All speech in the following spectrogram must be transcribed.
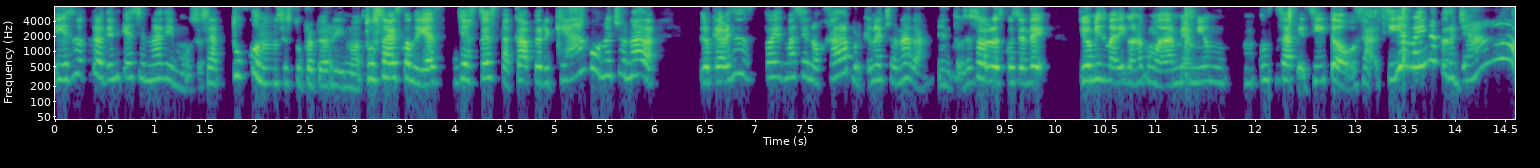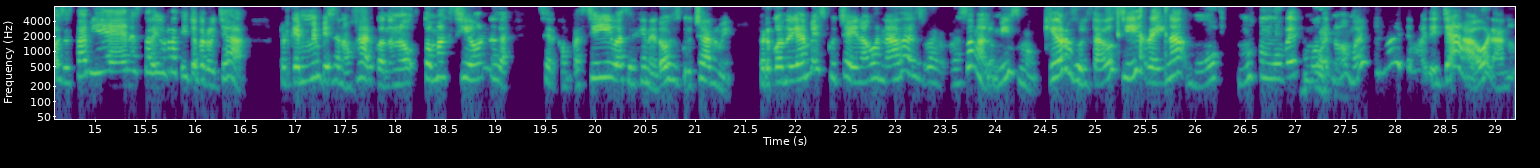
y eso no te lo tiene que decir nadie, Mus. O sea, tú conoces tu propio ritmo. Tú sabes cuando ya, ya estoy hasta acá, pero ¿qué hago? No he hecho nada. Lo que a veces estoy más enojada porque no he hecho nada. Entonces, solo es cuestión de, yo misma digo, ¿no? Como darme a mí un, un zapecito. O sea, sí, reina, pero ya. O sea, está bien estar ahí un ratito, pero ya. Porque a mí me empieza a enojar cuando no toma acción. O sea, ser compasiva, ser generosa, escucharme. Pero cuando ya me escuché y no hago nada, es razón a lo mismo. Quiero resultados, sí, reina, move, move, move, move, no, muévete, muévete, muévete, ya, ahora, ¿no?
